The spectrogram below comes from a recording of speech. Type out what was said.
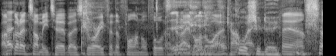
I've got a Tommy Turbo story for the final thoughts today, by the way. Of course you do. Yeah. T-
